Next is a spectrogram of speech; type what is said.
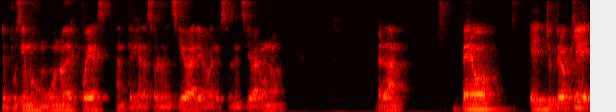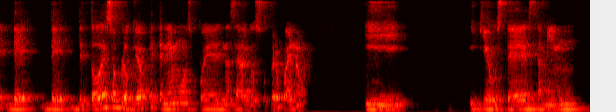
le pusimos un 1 después, antes era solo en Cibar y ahora es solo en Cibar 1, ¿verdad? Pero eh, yo creo que de, de, de, todos esos bloqueos que tenemos puede nacer algo súper bueno y, y que ustedes también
